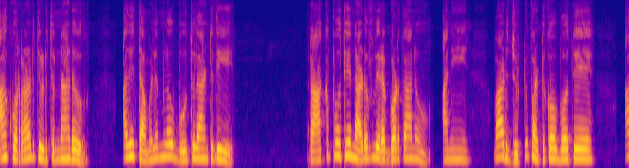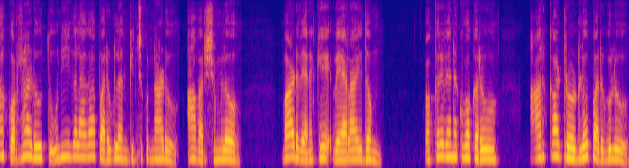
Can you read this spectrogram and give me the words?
ఆ కుర్రాడు తిడుతున్నాడు. అది తమిళంలో బూతులాంటిది. రాకపోతే నడుం విరగ్గొడతాను అని వాడు జుట్టు పట్టుకోబోతే ఆ కుర్రాడు తూనీగలాగా పరుగులంకించుకున్నాడు ఆ వర్షంలో. వాడు వెనకే వేలాయుధం. ఒకరి వెనక ఒకరు ఆర్కాట్ రోడ్లో పరుగులు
